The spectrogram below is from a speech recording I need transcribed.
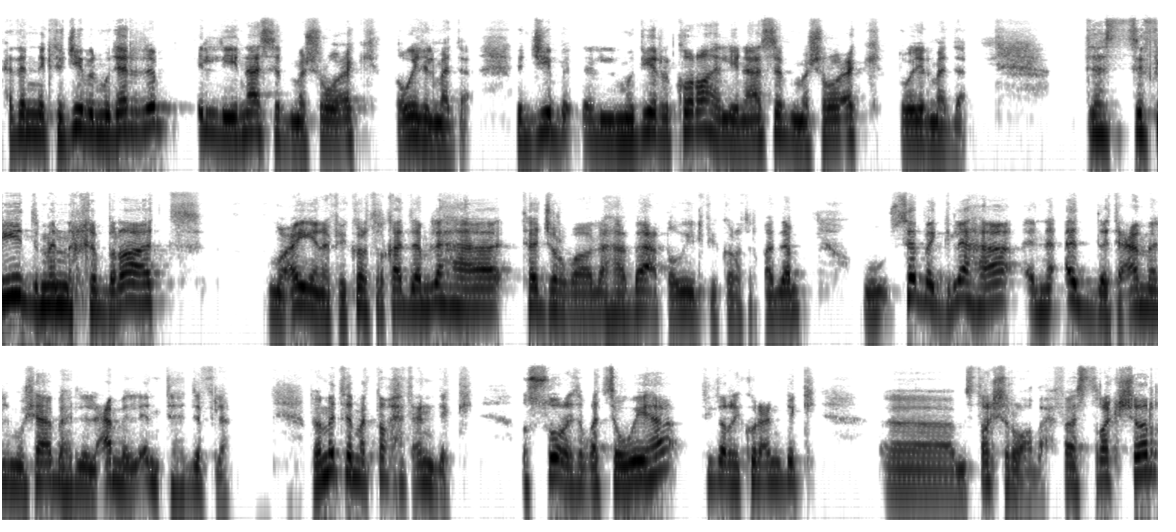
بحيث إنك تجيب المدرب اللي يناسب مشروعك طويل المدى تجيب المدير الكرة اللي يناسب مشروعك طويل المدى. تستفيد من خبرات معينة في كرة القدم لها تجربة ولها باع طويل في كرة القدم وسبق لها أن أدت عمل مشابه للعمل اللي أنت تهدف له. فمتى ما اتضحت عندك الصورة اللي تبغى تسويها تقدر يكون عندك ستراكشر واضح. فستراكشر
